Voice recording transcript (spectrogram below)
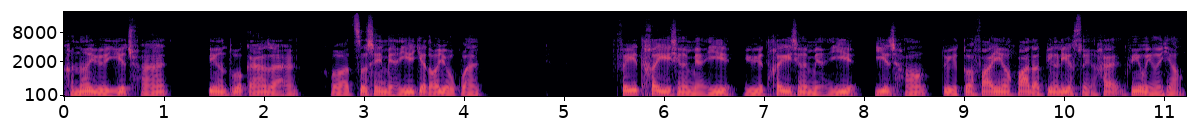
可能与遗传、病毒感染和自身免疫介导有关。非特异性免疫与特异性免疫异常对多发硬化的病理损害均有影响。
